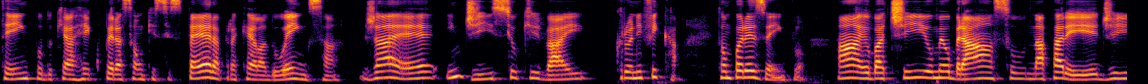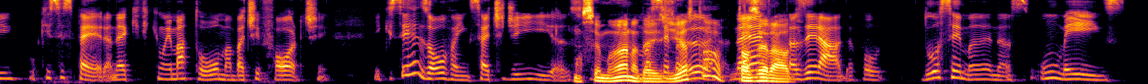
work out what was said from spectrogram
tempo do que a recuperação que se espera para aquela doença, já é indício que vai cronificar. Então, por exemplo, ah, eu bati o meu braço na parede, o que se espera, né? Que fique um hematoma, bati forte. E que se resolva em sete dias. Uma semana, uma dez dias, tá, semana, tá né? zerado. Tá zerada. Pô, duas semanas, um mês.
